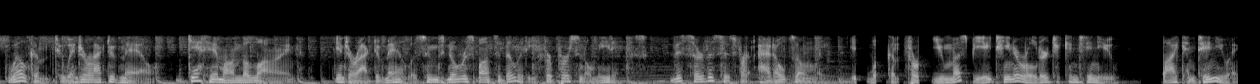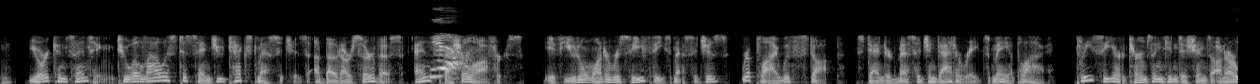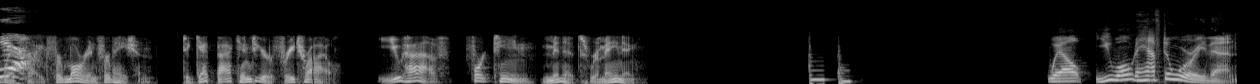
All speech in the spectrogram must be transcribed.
Welcome to Interactive Mail. Get him on the line. Interactive Mail assumes no responsibility for personal meetings. This service is for adults only. Welcome for you must be 18 or older to continue. By continuing, you're consenting to allow us to send you text messages about our service and Yeah. special offers. If you don't want to receive these messages, reply with stop. Standard message and data rates may apply. Please see our terms and conditions on our Yeah. website for more information. To get back into your free trial, you have 14 minutes remaining. Well, you won't have to worry then.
